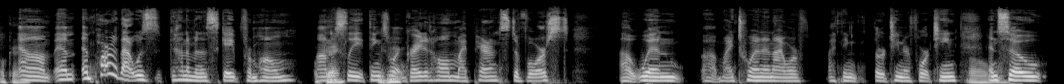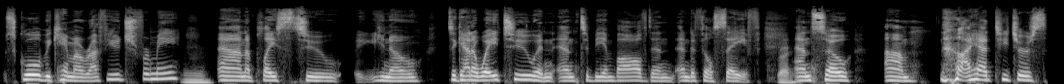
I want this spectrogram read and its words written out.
okay. Um, and and part of that was kind of an escape from home. Okay. Honestly, things Mhm. weren't great at home. My parents divorced uh, when uh, my twin and I were, I think, thirteen or fourteen, Oh, and so school became a refuge for me mm, and a place to you know to get away to and and to be involved and and to feel safe. right. And so um, I had teachers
